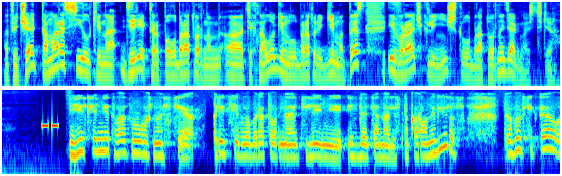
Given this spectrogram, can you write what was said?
отвечает Тамара Силкина, директор по лабораторным э, технологиям лаборатории Гемотест и врач клинической лабораторной диагностики. Если нет возможности прийти в лабораторное отделение и сдать анализ на коронавирус, то вы всегда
